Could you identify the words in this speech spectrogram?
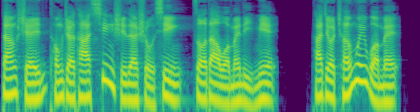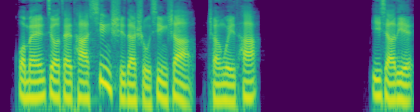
当神同着他信实的属性做到我们里面，他就成为我们，我们就在他信实的属性上成为他。一小点。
